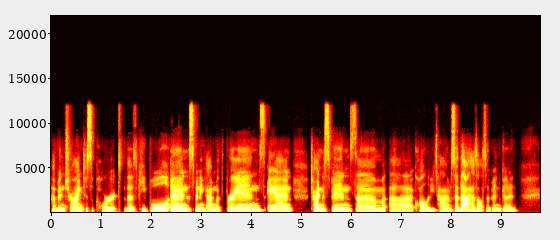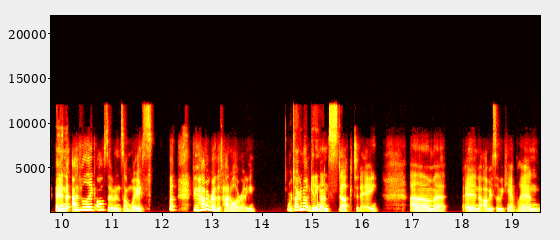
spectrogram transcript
have been trying to support those people and spending time with friends and trying to spend some uh, quality time. So that has also been good. And I feel like also in some ways, if you haven't read the title already, we're talking about getting unstuck today. Um, and obviously we can't plan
